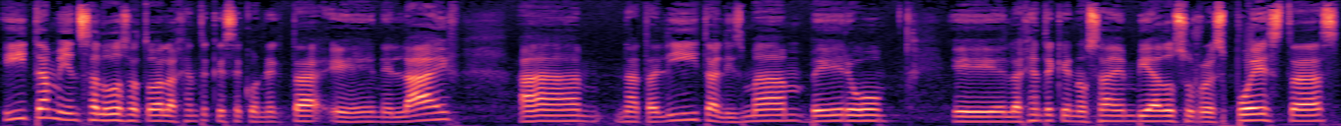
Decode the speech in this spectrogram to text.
Y también saludos a toda la gente que se conecta en el live a Natalie, Talismán, Vero, eh, la gente que nos ha enviado sus respuestas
